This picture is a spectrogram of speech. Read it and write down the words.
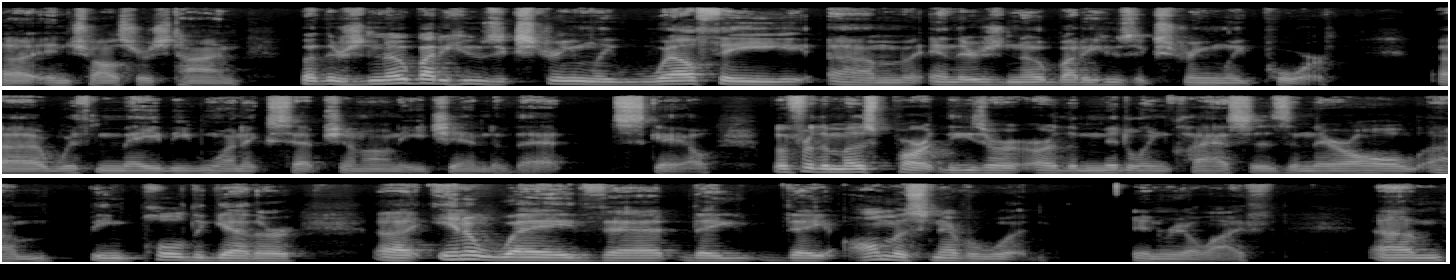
uh, in Chaucer's time. But there's nobody who's extremely wealthy, um, and there's nobody who's extremely poor, uh, with maybe one exception on each end of that scale. But for the most part, these are, are the middling classes, and they're all um, being pulled together uh, in a way that they they almost never would in real life. Um,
